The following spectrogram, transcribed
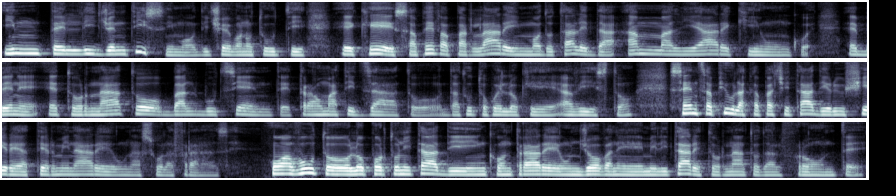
intelligentissimo, dicevano tutti, e sapeva parlare in modo tale da ammaliare chiunque. Ebbene, è tornato balbuziente, traumatizzato da tutto quello che ha visto, senza più la capacità di riuscire a terminare una sola frase. Ho avuto l'opportunità di incontrare un giovane militare tornato dal fronte,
